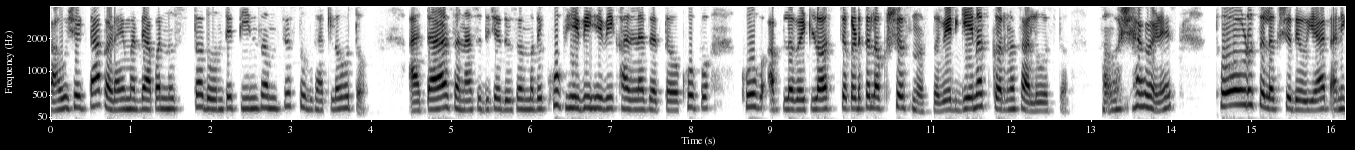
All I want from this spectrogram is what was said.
पाहू शकता कढाईमध्ये आपण नुसतं दोन ते तीन चमचेच तूप घातलं होतं. आता सणासुदीच्या दिवसांमध्ये खूप हेवी हेवी खाल्लं जातं. खूप खूप आपलं वेट लॉसच्याकडे तर लक्षच नसतं. वेट गेनच करणं चालू असतं. मग अशा वेळेस थोडंसं लक्ष देऊयात आणि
